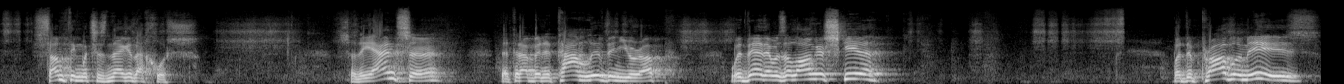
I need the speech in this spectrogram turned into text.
something which is neged achush? So the answer that Rabbeinu Tam lived in Europe, were there, there was a longer shkia. But the problem is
